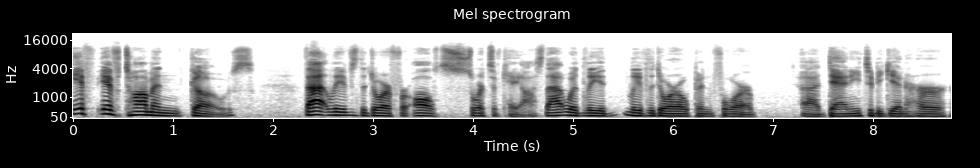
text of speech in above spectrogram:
if if Tommen goes, that leaves the door for all sorts of chaos. That would lead leave the door open for uh, Dany to begin her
